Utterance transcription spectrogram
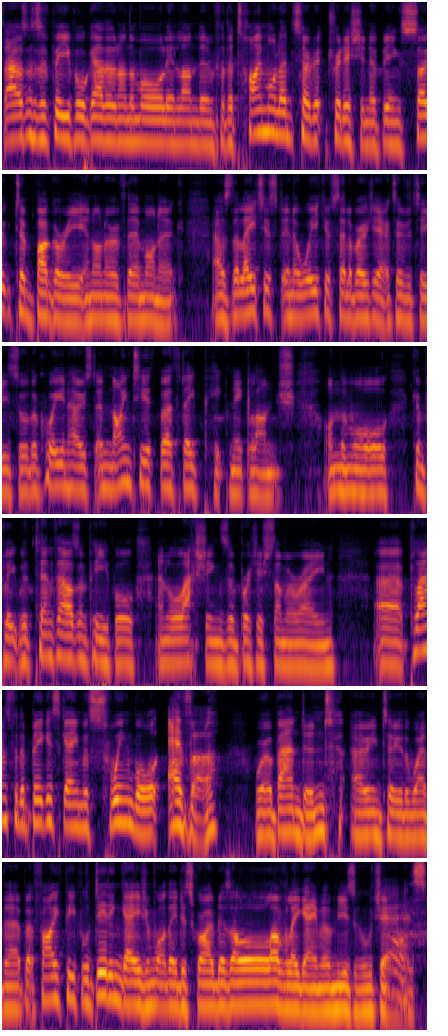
Thousands of people gathered on the mall in London for the time honoured tra- tradition of being soaked to buggery in honour of their monarch, as the latest in a week of celebratory activities saw the Queen host a 90th birthday picnic lunch on the mall, complete with 10,000 people and lashings of British summer rain. Uh, plans for the biggest game of swing ball ever were abandoned owing to the weather, but five people did engage in what they described as a lovely game of musical chairs.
